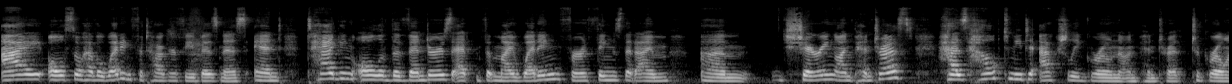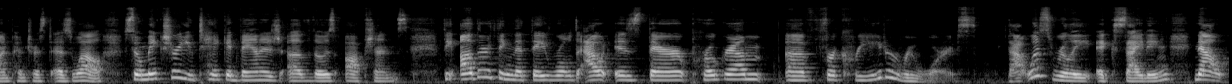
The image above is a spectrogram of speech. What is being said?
I also have a wedding photography business, and tagging all of the vendors at the, my wedding for things that I'm um, sharing on Pinterest has helped me to actually grow on Pinterest to grow on Pinterest as well. So make sure you take advantage of those options. The other thing that they rolled out is their program uh, for creator rewards. That was really exciting. Now,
